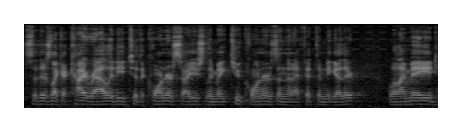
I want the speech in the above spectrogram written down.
so there's like a chirality to the corners, so I usually make two corners and then I fit them together. Well, I made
